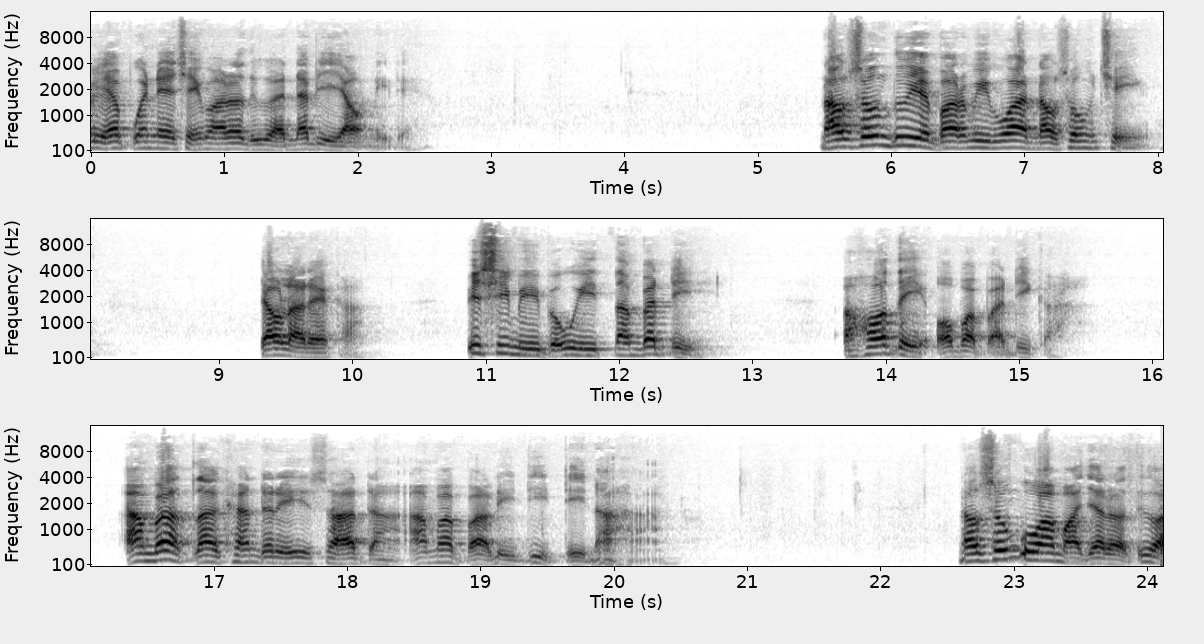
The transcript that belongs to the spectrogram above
ဘုရားပွင့်တဲ့အချိန်မှာတော့သူကနတ်ပြည်ရောက်နေတယ်နောက်ဆုံးသူ့ရဲ့ပါရမီဘဝနောက်ဆုံးအချိန်ရောက်လာတဲ့အခါပစ္စည်းမေဘဝေတံပတ္တိအဟောတိဩပပါတိကအမ္ဘသခန္တရေသာတံအမပါဠိတိတေနဟံနောက်ဆုံးဘဝမှာကျတော့သူက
